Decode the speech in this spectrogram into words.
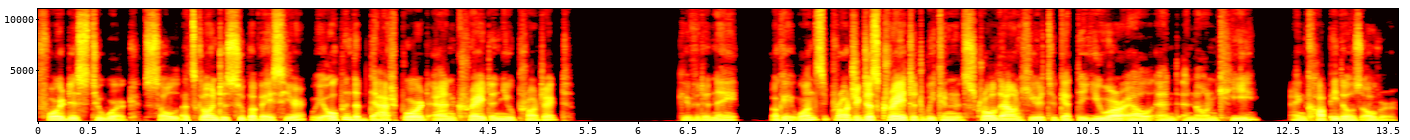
for this to work. So let's go into Supabase here. We open the dashboard and create a new project. Give it a name. Okay, once the project is created, we can scroll down here to get the URL and anon key and copy those over.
